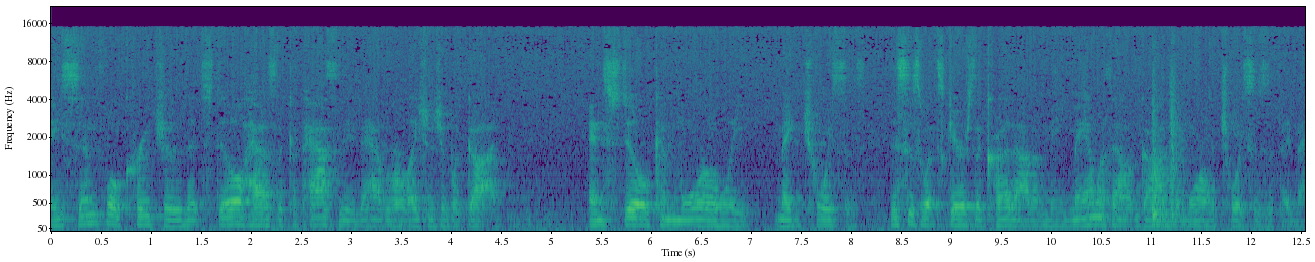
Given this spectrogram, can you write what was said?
a sinful creature that still has the capacity to have a relationship with God and still can morally make choices. This is what scares the crud out of me. Man without God, the moral choices that they make.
